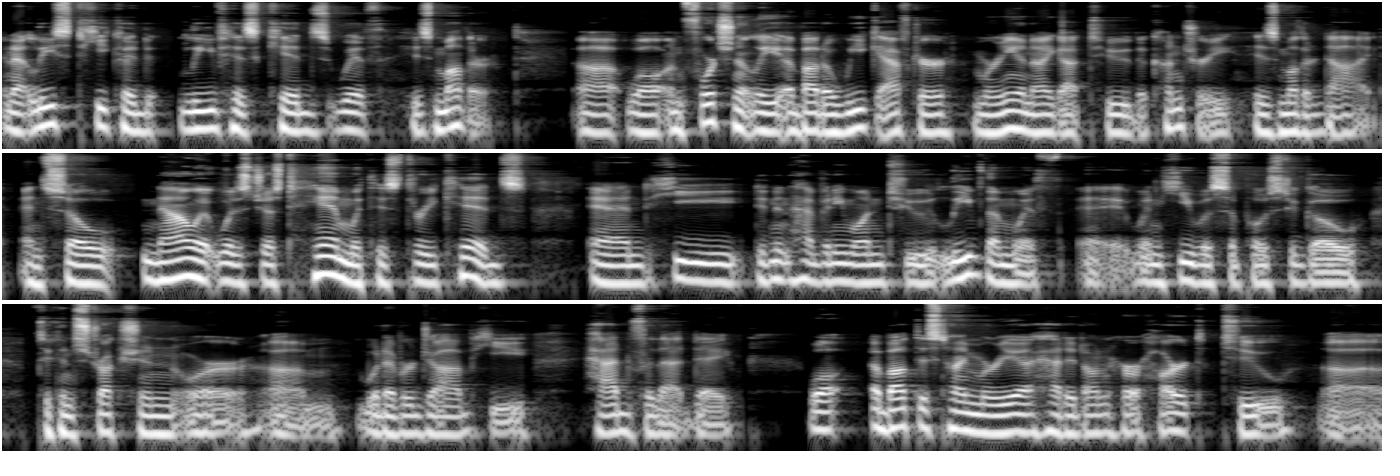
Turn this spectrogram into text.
and at least he could leave his kids with his mother. Uh, well, unfortunately, about a week after Maria and I got to the country, his mother died. And so now it was just him with his three kids, and he didn't have anyone to leave them with uh, when he was supposed to go to construction or um, whatever job he had for that day. Well, about this time, Maria had it on her heart to uh,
